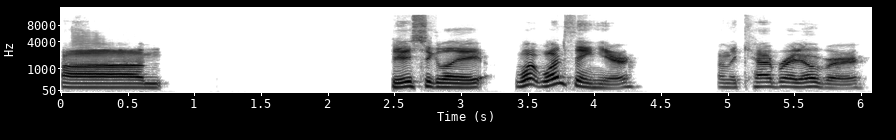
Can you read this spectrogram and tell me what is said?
Um basically what one thing here on the cab ride over,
